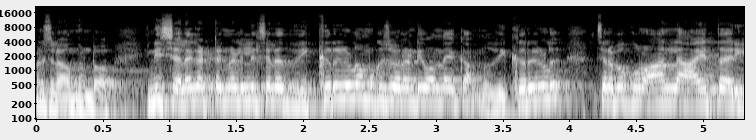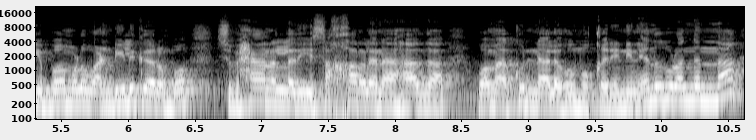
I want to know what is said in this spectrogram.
മനസ്സിലാവുന്നുണ്ടോ? ഇനി ചില ഘട്ടങ്ങളിൽ ചില ദിക്കറുകൾ നമുക്ക് ചൊല്ലേണ്ടി വന്നേക്കാം. ദിക്കറുകൾ ചിലപ്പോൾ ഖുർആാനിലെ ആയത്തായിരിക്കും. ഇപ്പോൾ നമ്മൾ വണ്ടിയിൽ കയറുമ്പോൾ സുബാനല്ലതി സഹറലന ഹാദ വമ കുന്നാലഹു മുഖരിനിൻ എന്ന് തുടങ്ങുന്ന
